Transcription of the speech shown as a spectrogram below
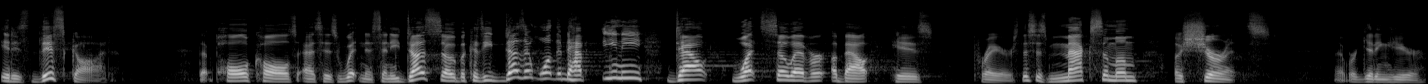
It is this God that Paul calls as his witness, and he does so because he doesn't want them to have any doubt whatsoever about his prayers. This is maximum assurance that we're getting here.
